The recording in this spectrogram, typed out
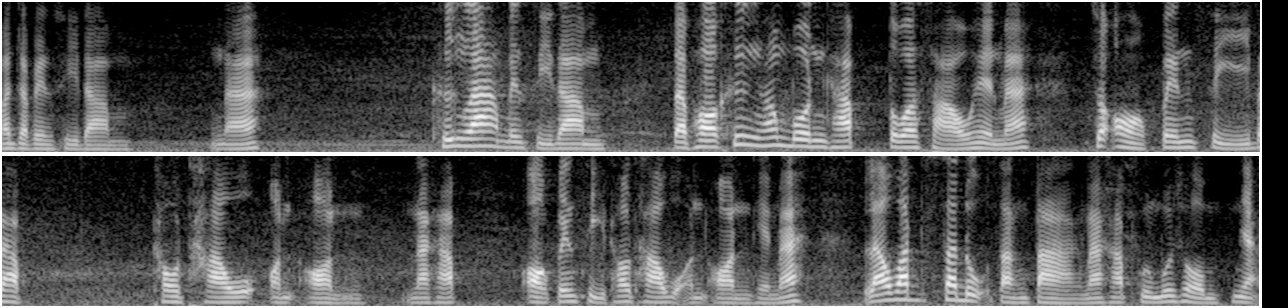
มันจะเป็นสีดำนะ ครึ่งล่างเป็นสีดำแต่พอครึ่งข้างบนครับ ตัวเสาเห็นไหมจะออกเป็นสีแบบเทาๆอ่อนๆนะครับออกเป็นสีเทาๆอ่อนๆเห็นไหมแล้ววัสดุต่างๆนะครับ คุณผู้ชมเนี่ย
